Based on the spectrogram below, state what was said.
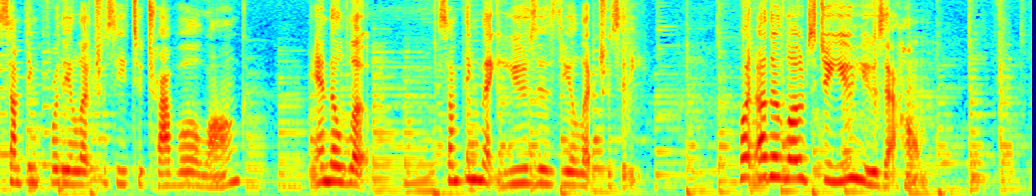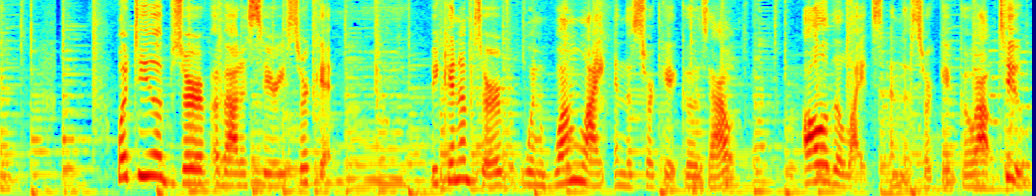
something for the electricity to travel along, and a load, something that uses the electricity. What other loads do you use at home? What do you observe about a series circuit? We can observe when one light in the circuit goes out, all of the lights in the circuit go out too.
